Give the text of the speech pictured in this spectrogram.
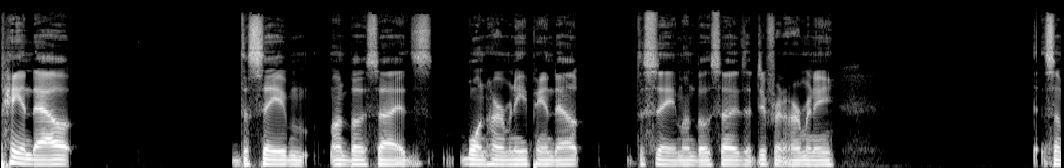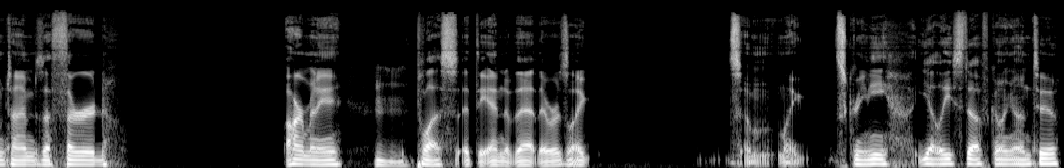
panned out the same on both sides. One harmony panned out the same on both sides, a different harmony. Sometimes a third harmony hmm Plus, at the end of that, there was like some like screamy, yelly stuff going on too.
